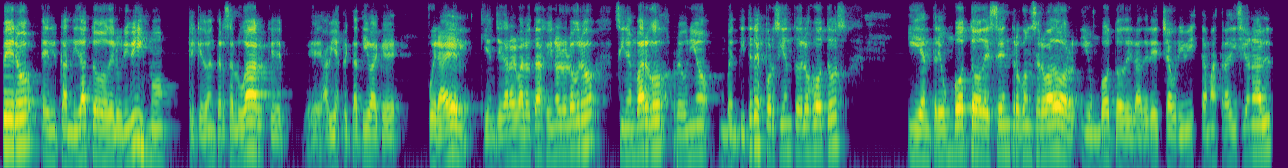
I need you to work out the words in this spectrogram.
pero el candidato del Uribismo, que quedó en tercer lugar, que eh, había expectativa de que fuera él quien llegara al balotaje y no lo logró, sin embargo, reunió un 23% de los votos y entre un voto de centro conservador y un voto de la derecha uribista más tradicional,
